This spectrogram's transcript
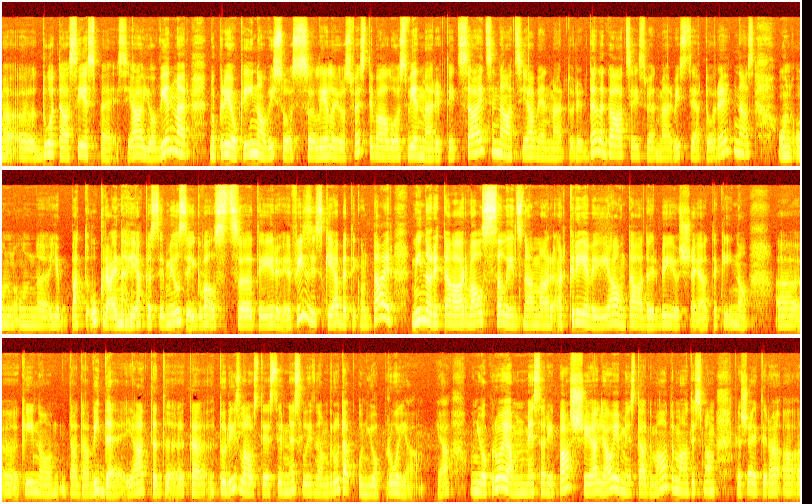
dotās iespējas. Ja, jo vienmēr nu, Krievu kino visos lielajos festivālos vienmēr ir ticis aicināts, ja, vienmēr tur ir delegācijas, vienmēr visi ar to rēķinās. Un, un, un ja pat Ukrainai, ja, kas ir milzīga valsts tīri fiziski, ja, bet tik un tā ir minoritāra ar valsts salīdzinājumā ar, ar Krieviju, ja, un tāda ir bijusi šajā kino, uh, kino vidē, ja, tad tur izlausties ir nesalīdzināmāk grūtāk un joprojām. Ja? Un joprojām un mēs arī paši ja, ļaujamies tādam automātismam, ka šeit ir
